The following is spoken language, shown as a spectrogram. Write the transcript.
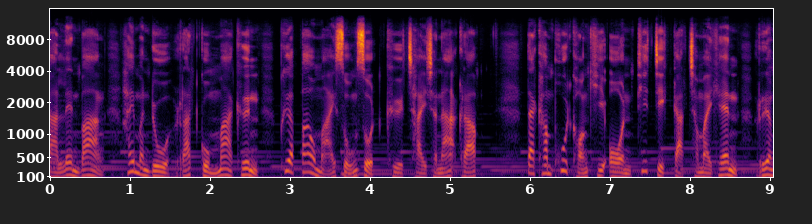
การเล่นบ้าง ให้มันดูรัดกุมมากขึ้น เพื่อเป้าหมายสูงสุดคือชัยชนะครับ แต่คำพูดของคีโอนที่จิกกัดชไมเคิลเรื่อง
